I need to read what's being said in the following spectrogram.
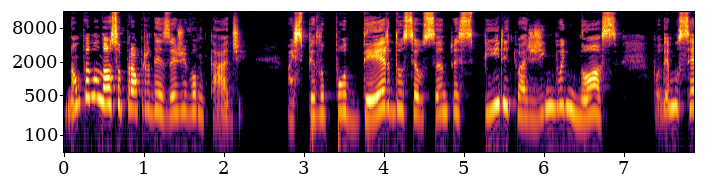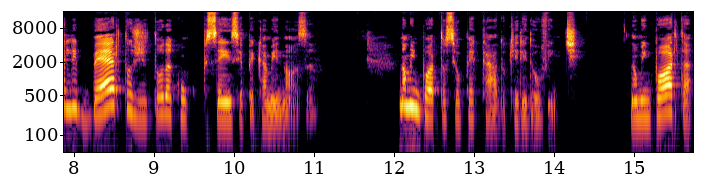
não pelo nosso próprio desejo e vontade, mas pelo poder do seu Santo Espírito agindo em nós, podemos ser libertos de toda concupiscência pecaminosa. Não me importa o seu pecado, querido ouvinte. Não me importa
